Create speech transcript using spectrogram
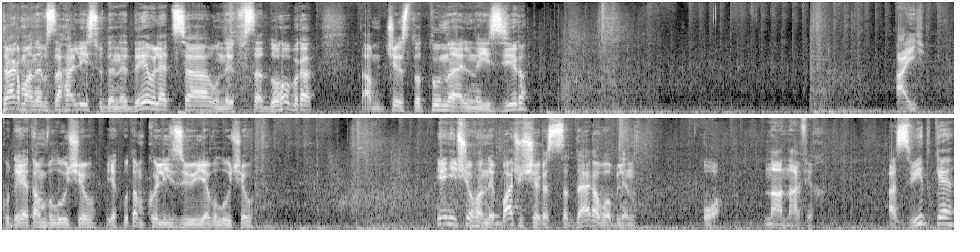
Шермани взагалі сюди не дивляться, у них все добре. Там чисто тунельний зір. Ай, куди я там влучив? Яку там колізію я влучив? Я нічого не бачу через це дерево, блін. О, на нафіг. А звідки?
